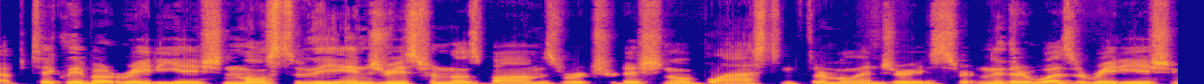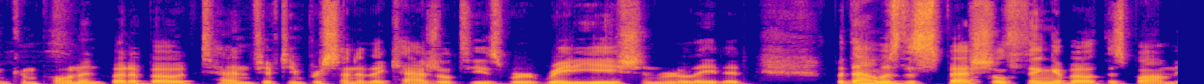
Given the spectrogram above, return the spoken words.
uh, particularly about radiation. Most of the injuries from those bombs were traditional blast and thermal injuries. Certainly there was a radiation component, but about 10, 15% of the casualties were radiation related. But that was the special thing about this bomb.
